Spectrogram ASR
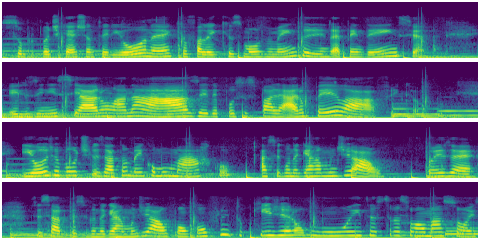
sobre o podcast anterior, né, que eu falei que os movimentos de independência, eles iniciaram lá na Ásia e depois se espalharam pela África. E hoje eu vou utilizar também como marco a Segunda Guerra Mundial, Pois é, você sabe que a Segunda Guerra Mundial foi um conflito que gerou muitas transformações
